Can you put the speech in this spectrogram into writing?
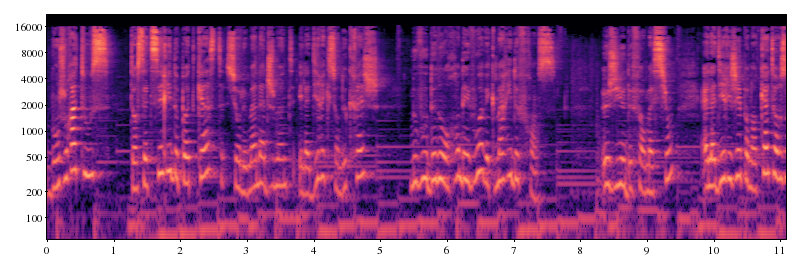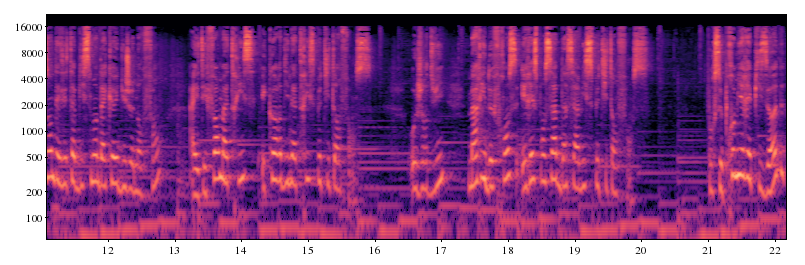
Bonjour à tous Dans cette série de podcasts sur le management et la direction de crèche, nous vous donnons rendez-vous avec Marie de France. EJE de formation, elle a dirigé pendant 14 ans des établissements d'accueil du jeune enfant, a été formatrice et coordinatrice petite enfance. Aujourd'hui, Marie de France est responsable d'un service petite enfance. Pour ce premier épisode,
